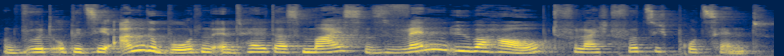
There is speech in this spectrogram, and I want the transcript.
Und wird OPC angeboten, enthält das meistens, wenn überhaupt, vielleicht 40 Prozent.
